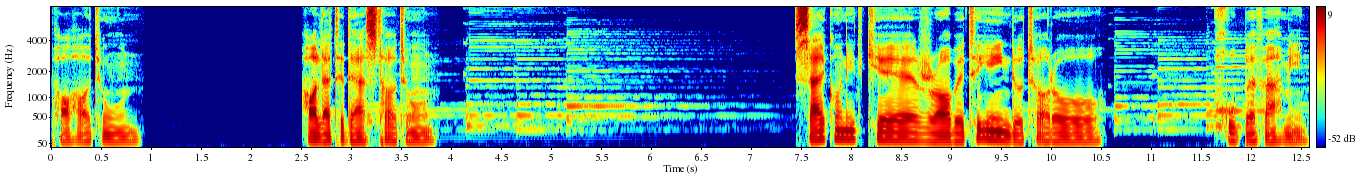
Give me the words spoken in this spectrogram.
پاهاتون حالت دستهاتون. سعی کنید که رابطه این دوتا رو خوب بفهمین.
